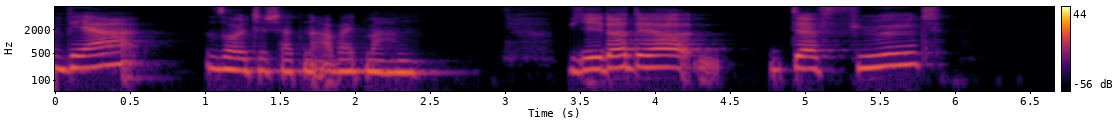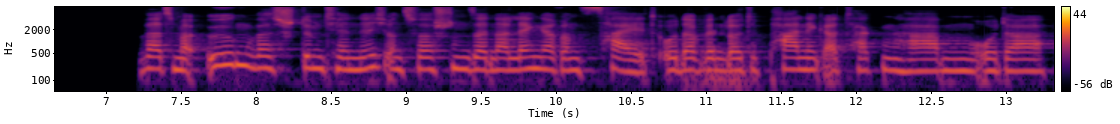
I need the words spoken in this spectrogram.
wer sollte Schattenarbeit machen? Jeder, der, der fühlt, warte mal, irgendwas stimmt hier nicht und zwar schon seit einer längeren Zeit oder wenn Leute Panikattacken haben oder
